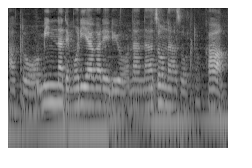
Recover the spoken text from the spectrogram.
あとみんなで盛り上がれるようななぞなぞとか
